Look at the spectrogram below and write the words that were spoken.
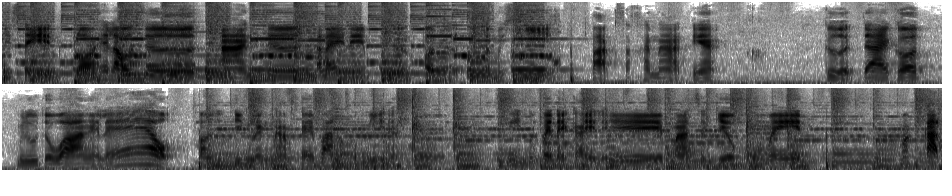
พิเศษรอให้เราเจออ่านเจออะไรในเมืองก่อนเถอะจะมาขี่ปากสักขนาดเนี้ยเกิดได้ก็ไม่รู้จะว่าไงแล้วเอาจริงๆแหล่งน้ำใกล้บ้านเราก็มีนะไม่เห็นต้องไปไหนไกลเลยเอ้มาสเกลคงไม่มากัด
